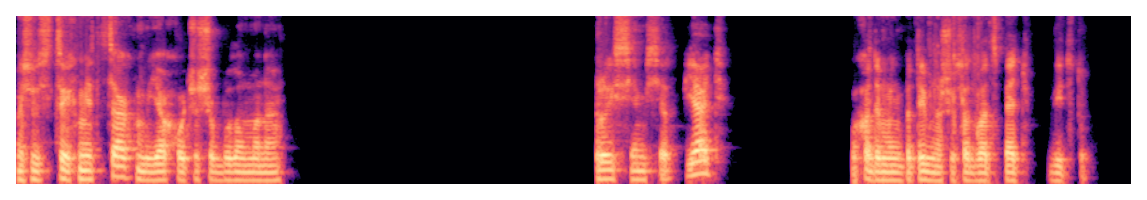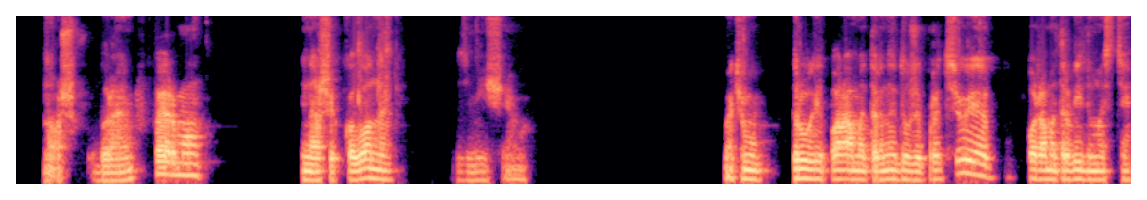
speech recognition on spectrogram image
Ось ось в цих місцях я хочу, щоб було в мене 3,75. Виходить, мені потрібно 625 відступ. Нож. Обираємо ферму і наші колони зміщуємо. Бачимо, другий параметр не дуже працює. Параметр відомості.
